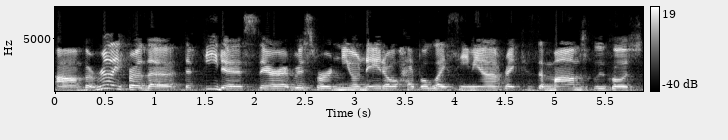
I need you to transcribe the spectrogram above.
Um, but really, for the, the fetus, they're at risk for neonatal hypoglycemia, right? Because the mom's glucose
